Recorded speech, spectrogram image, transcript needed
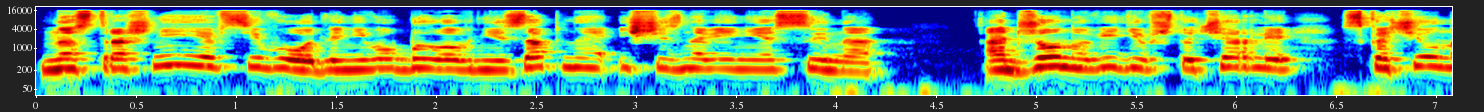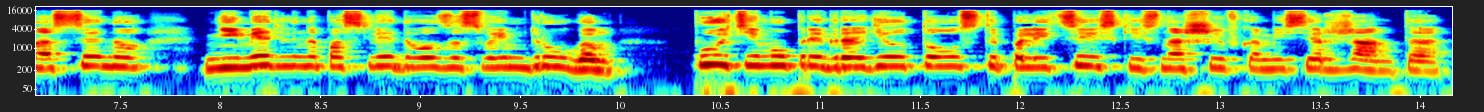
Но страшнее всего для него было внезапное исчезновение сына. А Джон, увидев, что Чарли вскочил на сцену, немедленно последовал за своим другом. Путь ему преградил толстый полицейский с нашивками сержанта.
